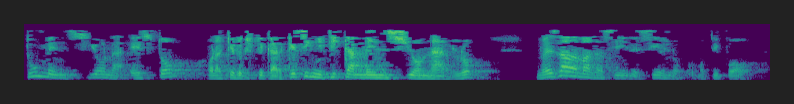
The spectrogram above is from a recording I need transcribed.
tú menciona esto, ahora quiero explicar, ¿qué significa mencionarlo? No es nada más así decirlo como tipo,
